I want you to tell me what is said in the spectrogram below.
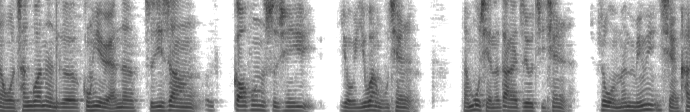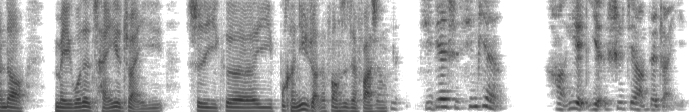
那我参观的这个工业园呢，实际上高峰的时期有一万五千人，那目前呢大概只有几千人。就是我们明显看到美国的产业转移是一个以不可逆转的方式在发生。即便是芯片行业也是这样在转移。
